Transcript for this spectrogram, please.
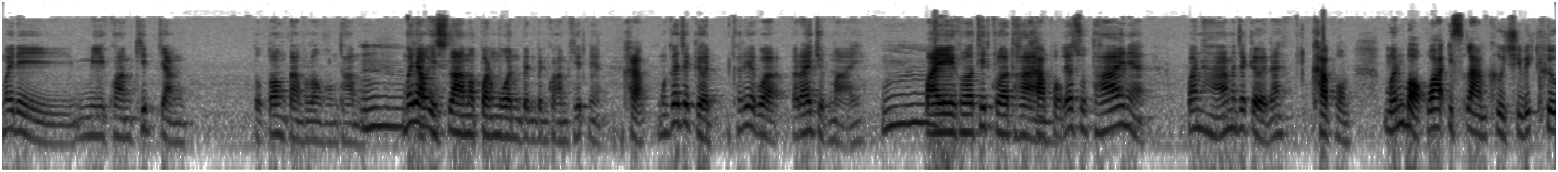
ไม่ได้มีความคิดอย่างถูกต้องตามพลังของธรรม อืไม่ได้เอาอิสลามมาประมวลเป็นเป็นความคิดเนี่ยครับมันก็จะเกิดเขาเรียกว่าไร้จุดหมาย อืม ไปคนละทิศคนละทาง ครับผมและสุดท้ายเนี่ย ปัญหามันจะเกิดนะ ครับผมเหมือนบอกว่าอิสลามคือชีวิตคือ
